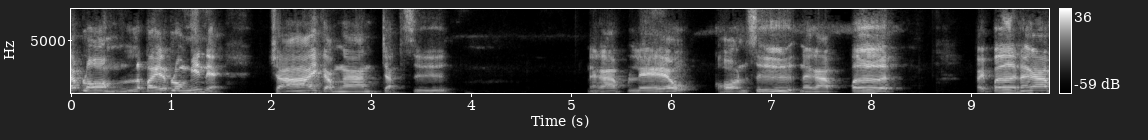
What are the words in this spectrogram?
รับรองใบรับรองมิตรเนี่ย ใช้กับงานจัดซื้อนะครับ แล้วก่อนซื้อนะครับ เปิด ไปเปิดนะครับ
